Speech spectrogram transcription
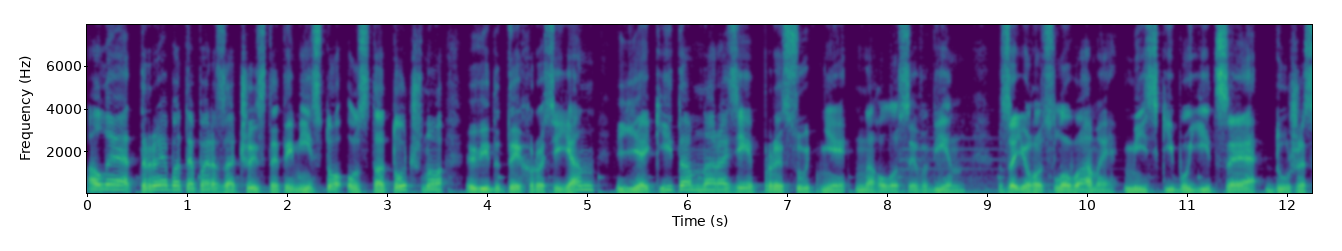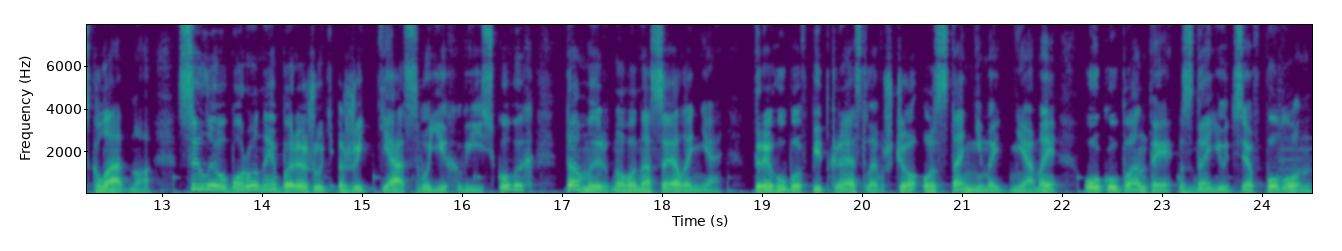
але треба тепер зачистити місто остаточно від тих росіян, які там наразі присутні, наголосив він. За його словами, міські бої це дуже складно. Сили оборони бережуть життя своїх військових та мирного населення. Трегубов підкреслив, що останніми днями окупанти здаються в полон.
